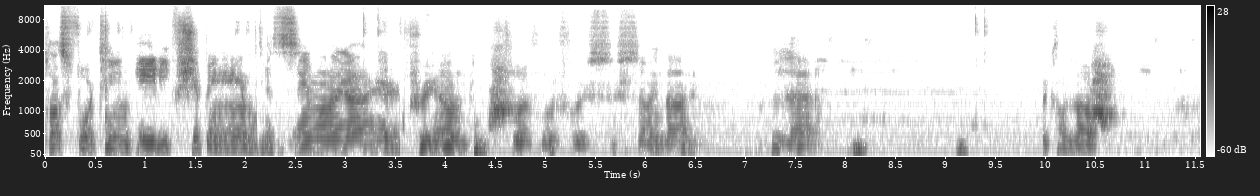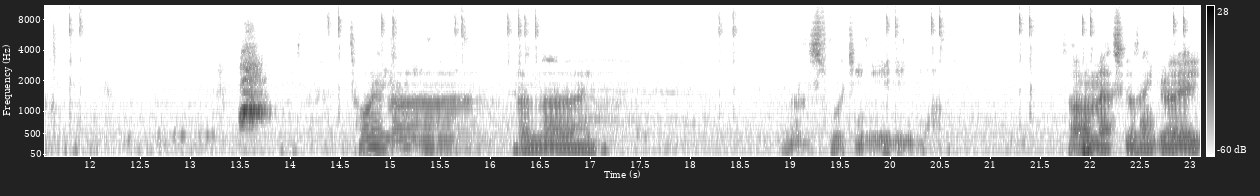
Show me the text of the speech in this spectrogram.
plus 14.80 for shipping and handling. It's the same one I got here. Pre-owned. 44479. Who's that? It comes up. 29 and 9. That's 1480. So mask goes ain't good. Hey,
